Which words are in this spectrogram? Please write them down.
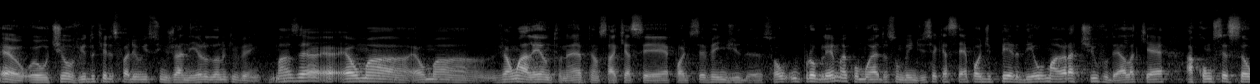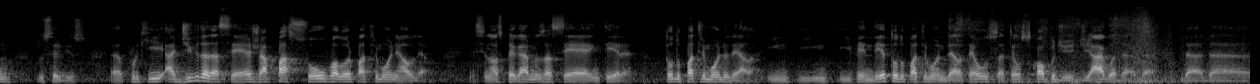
É, eu, eu, tinha ouvido que eles fariam isso em janeiro do ano que vem. Mas é, é, é uma, é uma, já é um alento, né? Pensar que a CE pode ser vendida. Só o problema, como o Ederson bem disse, é que a CE pode perder o maior ativo dela, que é a concessão do serviço. É, porque a dívida da CE já passou o valor patrimonial dela. Se nós pegarmos a CE inteira, todo o patrimônio dela e, e, e, vender todo o patrimônio dela, até os, até os copos de, de água da, da, da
